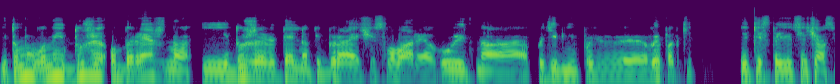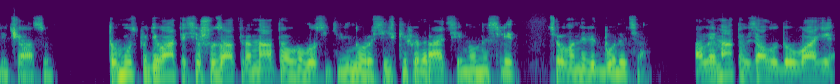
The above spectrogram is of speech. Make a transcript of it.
І тому вони дуже обережно і дуже ретельно підбираючи слова, реагують на подібні е, випадки, які стаються час від часу. Тому сподіватися, що завтра НАТО оголосить війну Російській Федерації, ну не слід. Цього не відбудеться. Але НАТО взяло до уваги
